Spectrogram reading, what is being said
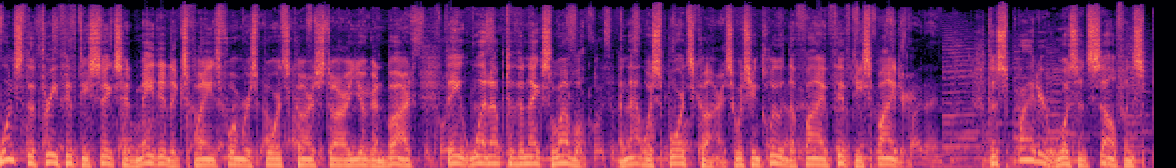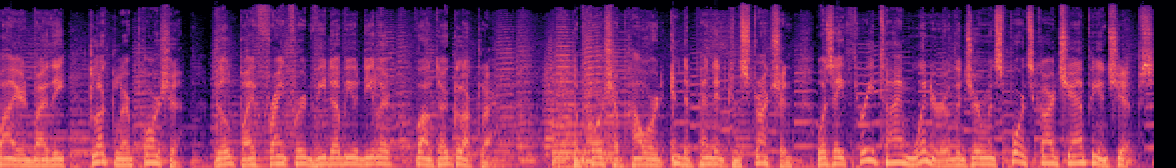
Once the 356 had made it, explains former sports car star Jurgen Barth, they went up to the next level, and that was sports cars, which include the 550 Spider. The Spider was itself inspired by the Glöckler Porsche, built by Frankfurt VW dealer Walter Glöckler. The Porsche powered independent construction was a three time winner of the German Sports Car Championships.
